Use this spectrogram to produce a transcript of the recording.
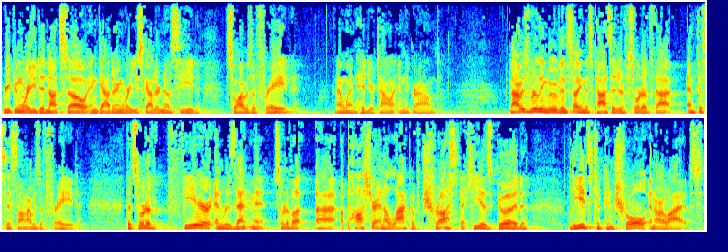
reaping where you did not sow and gathering where you scattered no seed. So I was afraid and I went and hid your talent in the ground. And I was really moved in studying this passage of sort of that emphasis on I was afraid. That sort of fear and resentment, sort of a, uh, a posture and a lack of trust that he is good leads to control in our lives.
